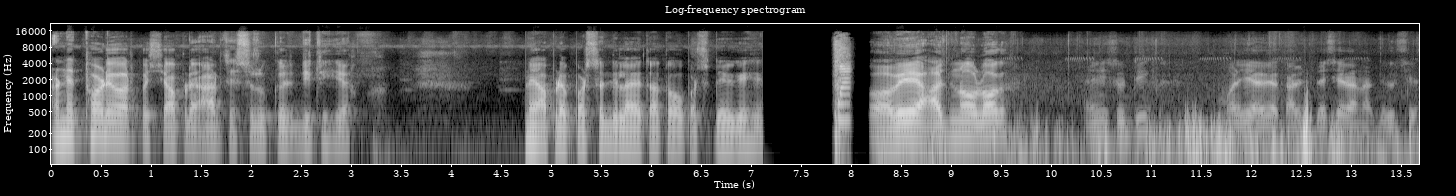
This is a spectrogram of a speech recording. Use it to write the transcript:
અને થોડી વાર પછી આપણે આરતી શરૂ કરી દીધી છે. અને આપણે પ્રસાદી લાવ્યા હતા તો પ્રસાદી આવી ગઈ છે. તો હવે આજનો વ્લોગ અહીં સુધી. મળીએ હવે કાલે દશેરાના દિવસે.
